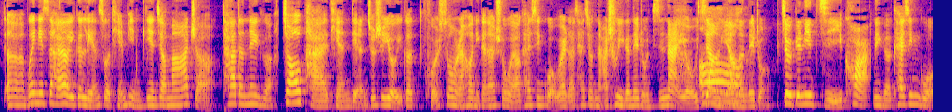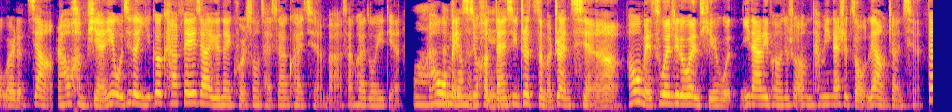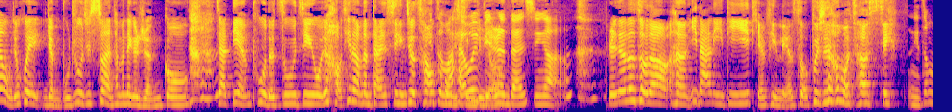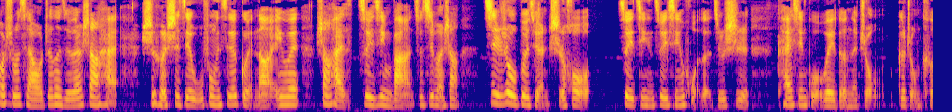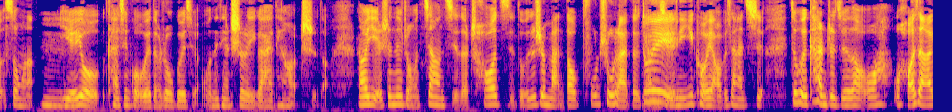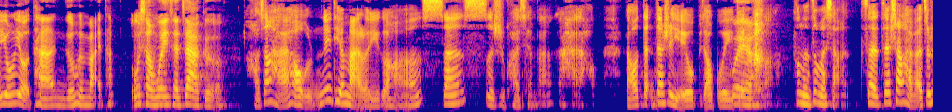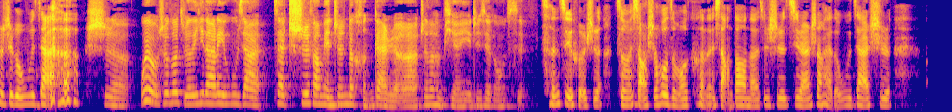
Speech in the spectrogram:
呃，威尼斯还有一个连锁甜品店叫 Marja，它的那个招牌甜点就是有一个 croissant，然后你跟他说我要开心果味的，他就拿出一个那种挤奶油酱一样的那种，就给你挤一块儿那个开心果味的酱，然后很便宜，我记得一个咖啡加一个那 croissant 才三块钱吧，三块多一点。哇，然后我每次就很。担心这怎么赚钱啊？然后我每次问这个问题，我意大利朋友就说，嗯，他们应该是走量赚钱，但我就会忍不住去算他们那个人工 加店铺的租金，我就好替他们担心，就操控你怎么还为别人担心啊？人家都做到，嗯，意大利第一甜品连锁，不需要我操心。你这么说起来，我真的觉得上海是和世界无缝接轨呢。因为上海最近吧，就基本上继肉桂卷之后，最近最新火的就是开心果味的那种各种可颂啊，嗯也有开心果味的肉桂卷。我那天吃了一个，还挺好吃的。然后也是那种酱挤的超级多，就是满到扑出来的感觉，你一口咬不下去，就会看着觉得哇，我好想要拥有它，你就会买它。我想问一下价格，好像还好，我那天买了一个，好像三四十块钱吧，还好。然后但但是也有比较贵一贵点的啊，不能这么想，在在上海吧，就是这个物价，是我有时候都觉得意大利物价在吃方面真的很感人啊，真的很便宜这些东西。曾几何时，怎么小时候怎么可能想到呢？就是既然上海的物价是，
